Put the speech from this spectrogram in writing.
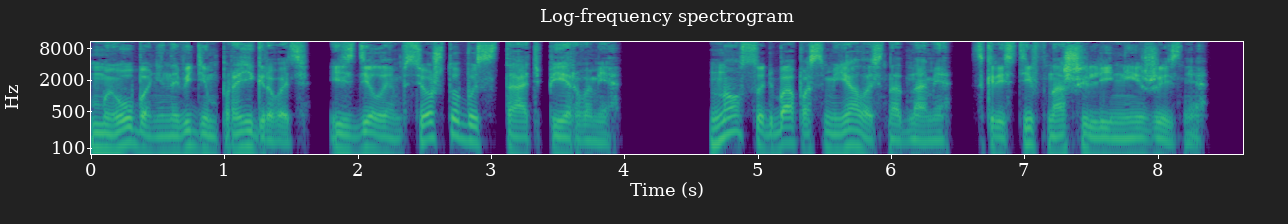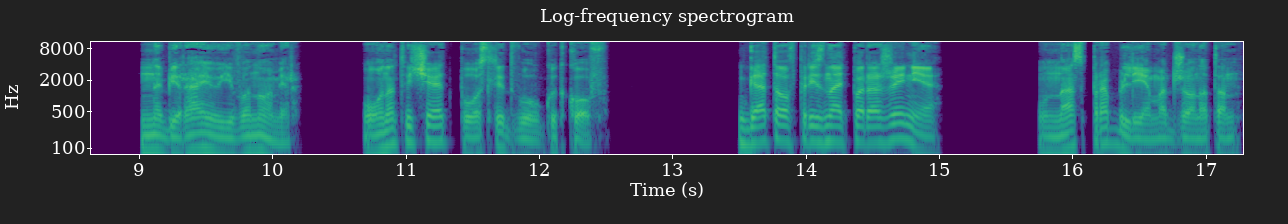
Мы оба ненавидим проигрывать и сделаем все, чтобы стать первыми. Но судьба посмеялась над нами, скрестив наши линии жизни. Набираю его номер. Он отвечает после двух гудков. «Готов признать поражение?» «У нас проблема, Джонатан».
